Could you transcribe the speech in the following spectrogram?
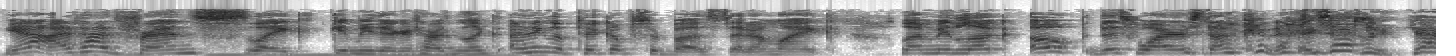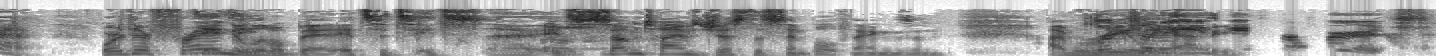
Yeah, I've had friends like give me their guitars and like I think the pickups are busted. I'm like, let me look. Oh, this wire's not connected. Exactly. Yeah. Or they're fraying a little bit. It's, it's, it's, uh, it's sometimes just the simple things. And I'm Look for really the happy. easy stuff first.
